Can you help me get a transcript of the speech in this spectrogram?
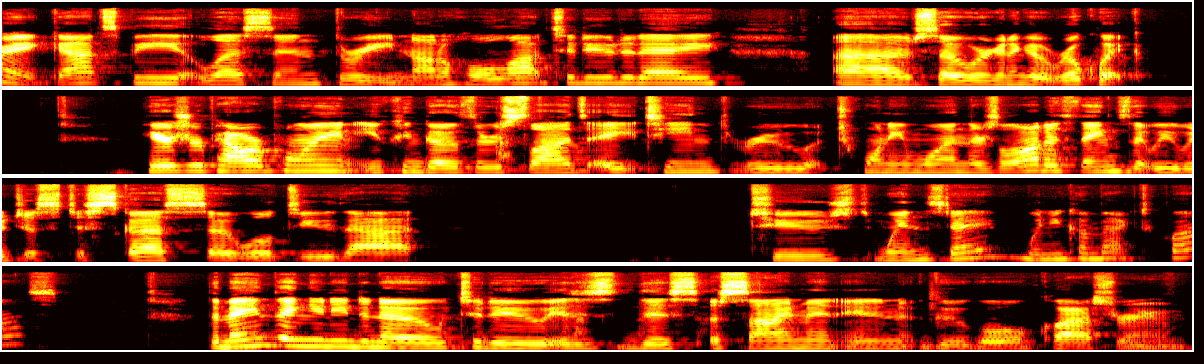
right, Gatsby lesson three. Not a whole lot to do today, uh, so we're going to go real quick. Here's your PowerPoint. You can go through slides 18 through 21. There's a lot of things that we would just discuss, so we'll do that Tuesday, Wednesday when you come back to class. The main thing you need to know to do is this assignment in Google Classroom.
